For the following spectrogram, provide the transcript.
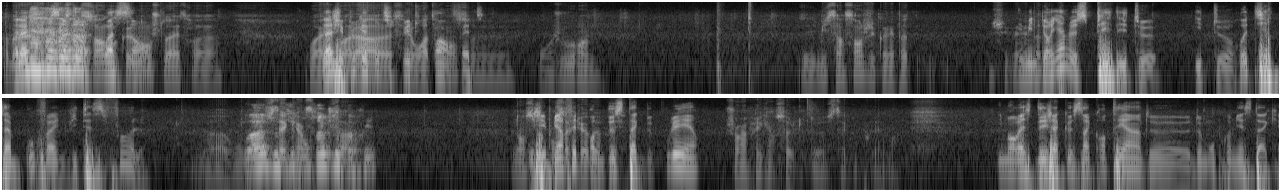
Ah Bah là, je suis 1500, donc 300. non je dois être... Ouais, Là, j'ai plus qu'à continuer droit, en fait. bonjour. Les 1500 je les connais pas. je les connais Et mine pas de rien, le speed, il te, il te retire ta bouffe à une vitesse folle. Bah, Ouais, c'est hein, pour ça que je l'ai pas ça. pris. J'ai bien fait de prendre deux stacks de poulet. Hein. J'aurais pris qu'un seul de steak de poulet moi. Il m'en reste déjà que 51 de, de mon premier stack.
